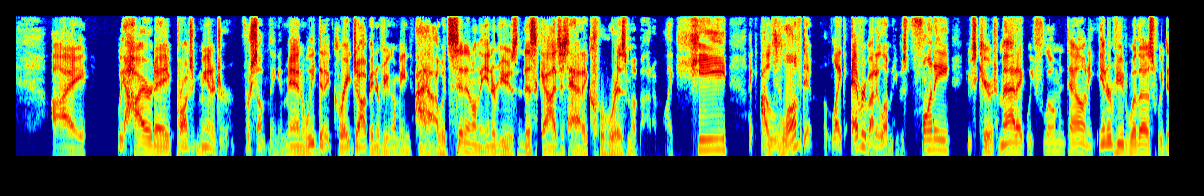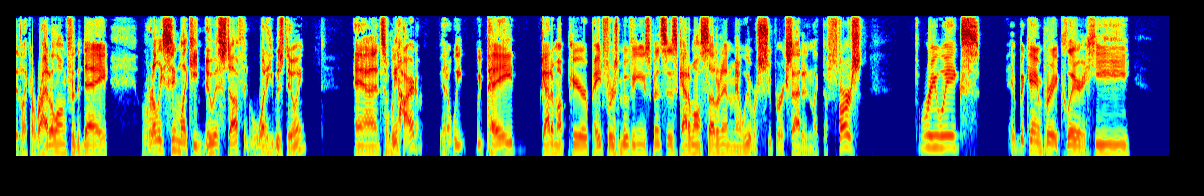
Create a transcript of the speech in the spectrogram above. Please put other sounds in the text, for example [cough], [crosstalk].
I, we hired a project manager for something and man, we did a great job interviewing. I mean, I, I would sit in on the interviews and this guy just had a charisma about him. Like he, like I loved him. Like everybody loved him. He was funny. He was charismatic. We flew him in town. He interviewed with us. We did like a ride along for the day. Really seemed like he knew his stuff and what he was doing. And so we hired him. You know, we, we paid, got him up here, paid for his moving expenses, got him all settled in. Man, we were super excited. And like the first three weeks, it became pretty clear he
